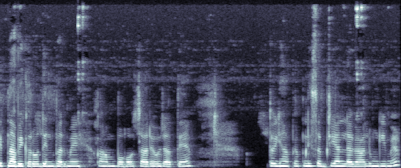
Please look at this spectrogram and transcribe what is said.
कितना भी करो, दिन भर में काम बहुत सारे हो जाते हैं। तो यहाँ पे अपनी सब्ज़ियाँ लगा लूँगी मैं।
